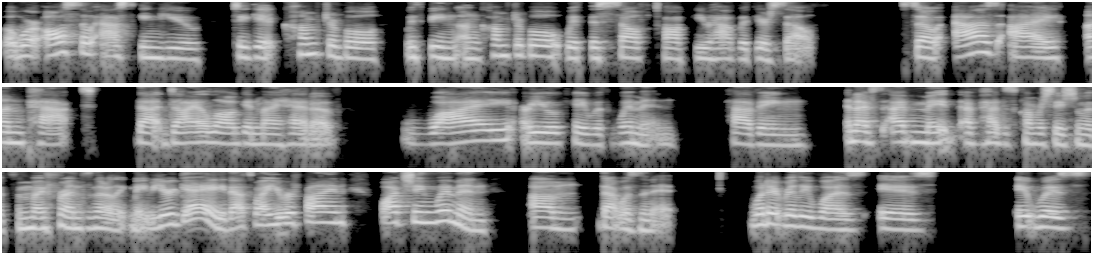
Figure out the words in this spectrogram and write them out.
But we're also asking you to get comfortable with being uncomfortable with the self talk you have with yourself. So as I unpacked that dialogue in my head of why are you okay with women having and I've I've made I've had this conversation with some of my friends and they're like maybe you're gay that's why you were fine watching women um that wasn't it what it really was is it was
